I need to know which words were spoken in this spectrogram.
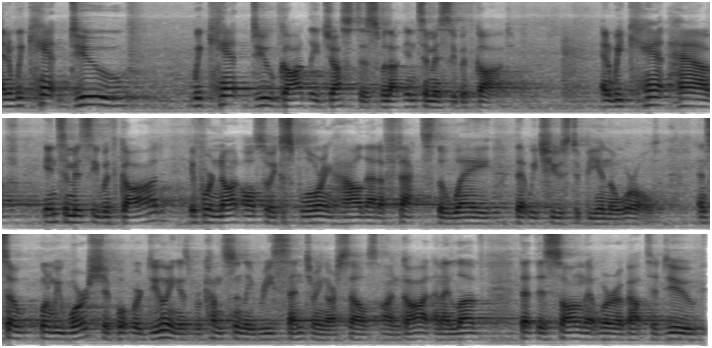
And we can't do we can't do godly justice without intimacy with God. And we can't have intimacy with God if we're not also exploring how that affects the way that we choose to be in the world. And so when we worship, what we're doing is we're constantly recentering ourselves on God. And I love that this song that we're about to do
